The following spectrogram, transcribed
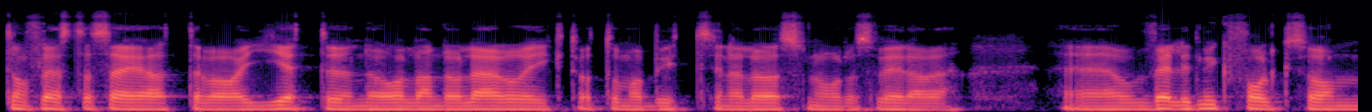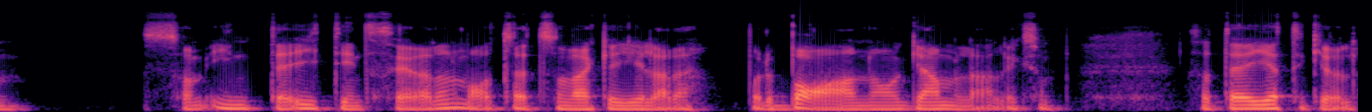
de flesta säger att det var jätteunderhållande och lärorikt och att de har bytt sina lösenord och så vidare. Och väldigt mycket folk som, som inte är IT-intresserade normalt sett som verkar gilla det. Både barn och gamla liksom. Så det är jättekul.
